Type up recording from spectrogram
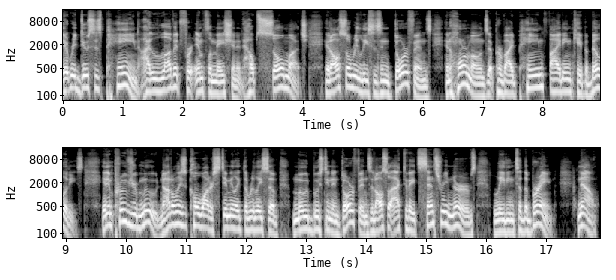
It reduces pain. I love it for inflammation. It helps so much. It also releases endorphins and hormones that provide pain fighting capabilities. It improves your mood. Not only does cold water stimulate the release of mood boosting endorphins, it also activates sensory nerves leading to the brain. Now,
